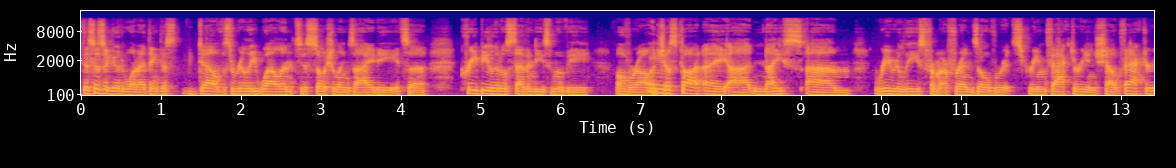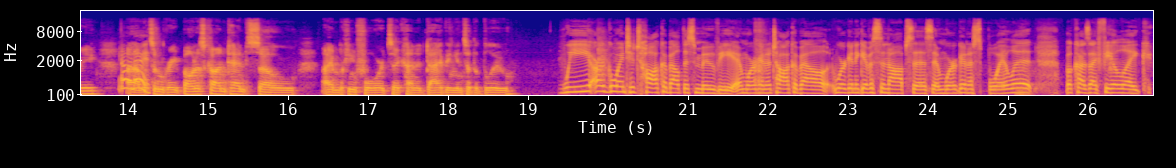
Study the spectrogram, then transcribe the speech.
this is a good one. I think this delves really well into social anxiety. It's a creepy little '70s movie overall. It just got a uh, nice um, re-release from our friends over at Scream Factory and Shout Factory Oh, uh, with some great bonus content. So I'm looking forward to kind of diving into the blue. we are going to talk about this movie and we're going to talk about we're going to give a synopsis and we're going to spoil it because i feel like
